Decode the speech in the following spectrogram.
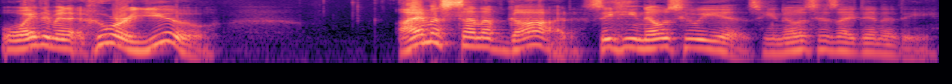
well, "Wait a minute, who are you?" I'm a son of God. See, he knows who he is, he knows his identity.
